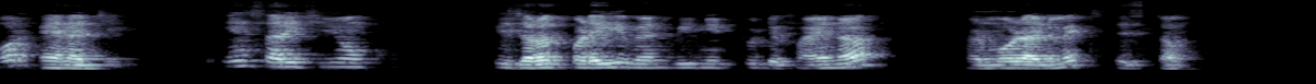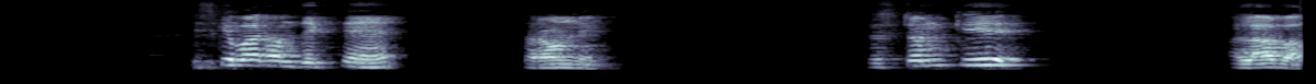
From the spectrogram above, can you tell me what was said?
और एनर्जी इन सारी चीज़ों को की ज़रूरत पड़ेगी when we need to define a thermodynamic system इसके बाद हम देखते हैं सराउंडिंग सिस्टम के अलावा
